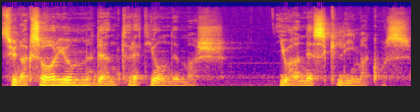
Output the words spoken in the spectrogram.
Synaxarium den 30 mars. Johannes Klimakos.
